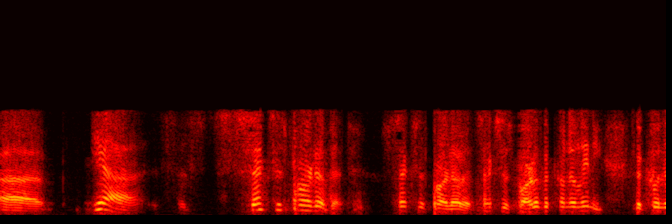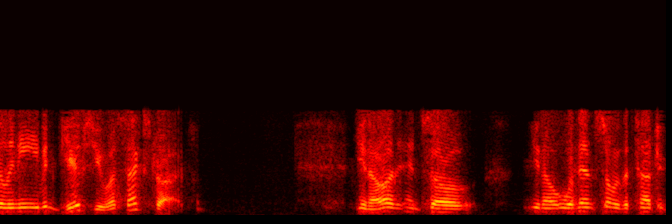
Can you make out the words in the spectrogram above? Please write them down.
uh, yeah, sex is part of it. Sex is part of it. Sex is part of the kundalini. The kundalini even gives you a sex drive. You know, and, and so, you know, within some of the tantric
